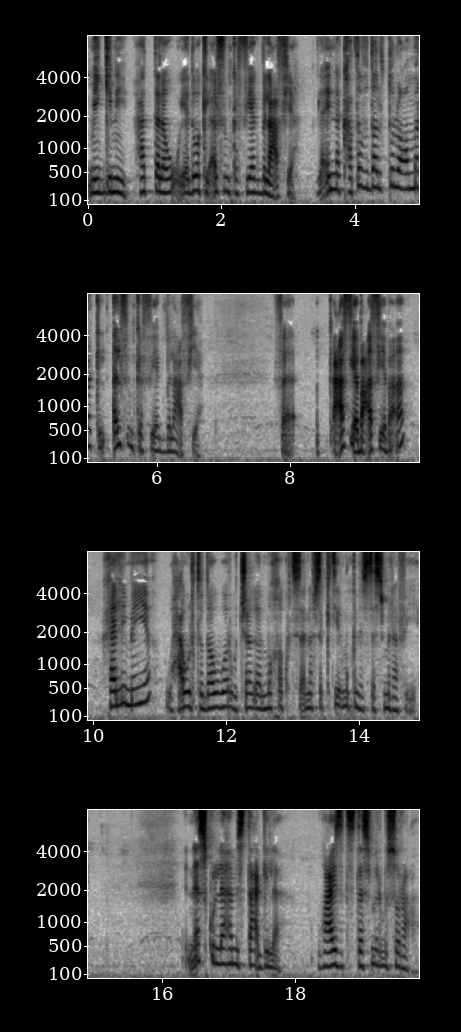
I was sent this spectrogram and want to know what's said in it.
100 جنيه حتى لو يا دوبك الألف مكفياك بالعافية. لأنك هتفضل طول عمرك الألف مكفياك بالعافية. فعافية بعافية بقى. خلي مية وحاول تدور وتشغل مخك وتسأل نفسك كتير ممكن استثمرها في إيه. الناس كلها مستعجلة وعايزة تستثمر بسرعة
